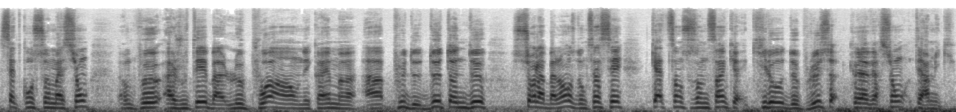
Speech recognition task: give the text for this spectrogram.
cette consommation, on peut ajouter bah, le poids. on est quand même à plus de 2 tonnes 2 sur la balance, donc ça c'est 465 kg de plus que la version thermique.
